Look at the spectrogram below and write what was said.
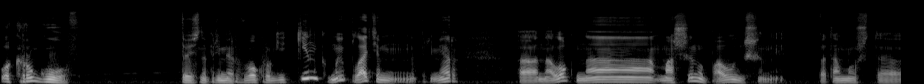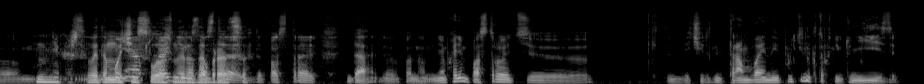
округов. То есть, например, в округе Кинг мы платим, например, а, налог на машину повышенный потому что... Мне кажется, в этом очень сложно разобраться. Построить, да, построить, да, необходимо построить э, очередные трамвайные пути, на которых никто не ездит.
